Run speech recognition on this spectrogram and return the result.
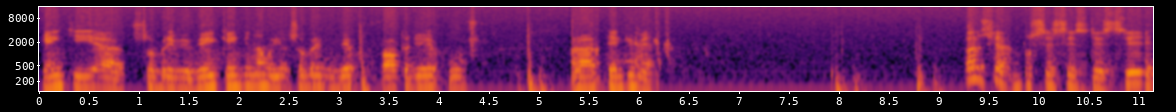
Quem que ia sobreviver e quem que não ia sobreviver por falta de recursos para atendimento. A ânsia do CCCC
